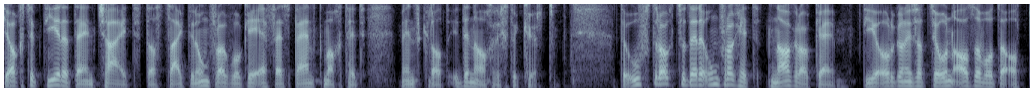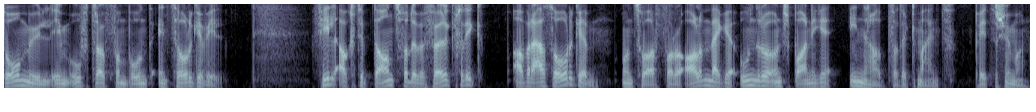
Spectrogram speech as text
die akzeptieren den Entscheid. Das zeigt eine Umfrage, die GFS Bern gemacht hat. Haben es gerade in den Nachrichten gehört. Der Auftrag zu dieser Umfrage hat die NAGRA gegeben. Die Organisation also, die den Atommüll im Auftrag vom Bund entsorgen will. Viel Akzeptanz von der Bevölkerung, aber auch Sorgen. Und zwar vor allem wegen Unruhe und Spannungen innerhalb der Gemeinde. Peter Schümann.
